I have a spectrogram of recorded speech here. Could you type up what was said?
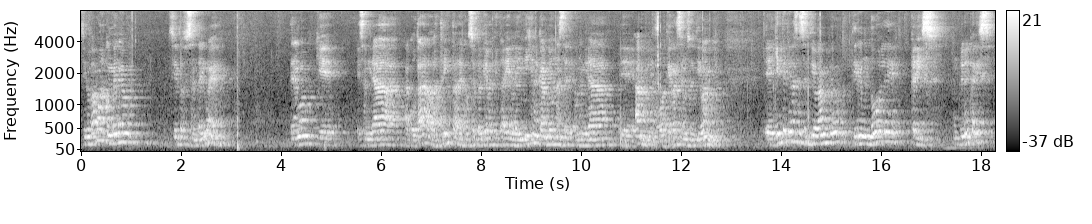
Si nos vamos al convenio 169, tenemos que esa mirada acotada estricta del concepto de tierra que está ahí en la indígena cambia una, una mirada eh, amplia, o a tierras en un sentido amplio. Eh, y este tierras en sentido amplio tiene un doble cariz. Un primer cariz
